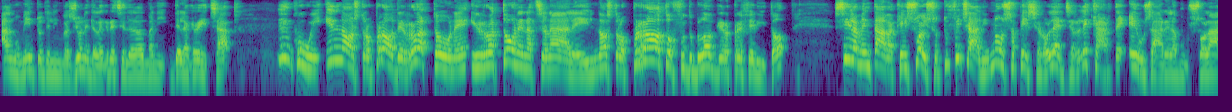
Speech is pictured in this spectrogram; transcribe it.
al momento dell'invasione della Grecia della Grecia, in cui il nostro prode Roattone, il Roattone nazionale, il nostro proto food blogger preferito, si lamentava che i suoi sottufficiali non sapessero leggere le carte e usare la bussola.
